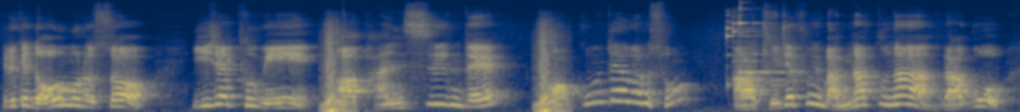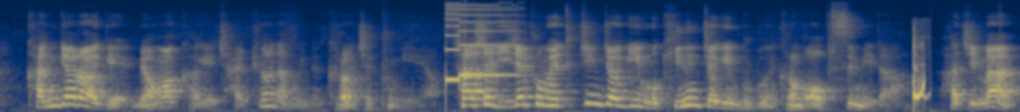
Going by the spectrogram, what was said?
이렇게 넣음으로써 이 제품이 아 반스인데 아 꼼데가르송? 아 두 제품이 만났구나 라고 간결하게 명확하게 잘 표현하고 있는 그런 제품이에요. 사실 이 제품의 특징적인 뭐 기능적인 부분 그런 거 없습니다. 하지만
